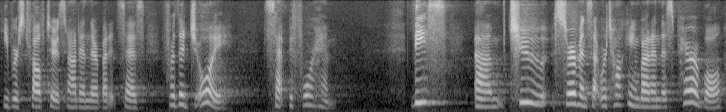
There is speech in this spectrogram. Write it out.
Hebrews 12, 2, it's not in there, but it says, for the joy set before him. These um, two servants that we're talking about in this parable,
